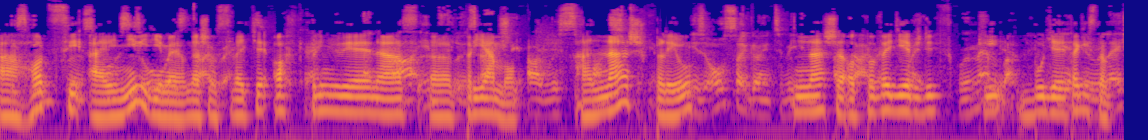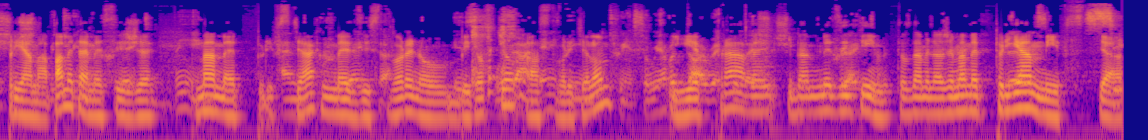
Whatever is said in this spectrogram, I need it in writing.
A hoci aj nevidíme v našom svete, ovplyvňuje nás uh, priamo. A náš vplyv, naša odpoveď je vždycky bude takisto priama. Pamätajme si, že máme vzťah medzi stvorenou bytosťou a stvoriteľom je práve iba medzi tým. To znamená, že máme priamy vzťah.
